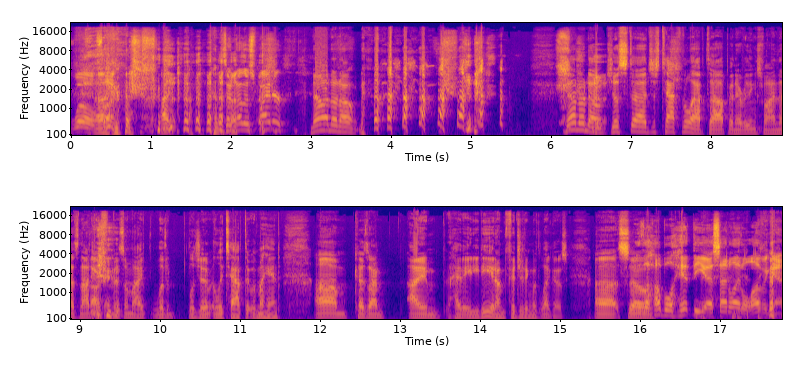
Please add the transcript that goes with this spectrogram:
Whoa, uh, fuck. Is there another spider? No, no, no, no, no, no. Just uh, just tap the laptop and everything's fine. That's not euphemism. I lit- legitimately tapped it with my hand because I'm I'm have ADD and I'm fidgeting with Legos. Uh, so the Hubble hit the uh, satellite of love again.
